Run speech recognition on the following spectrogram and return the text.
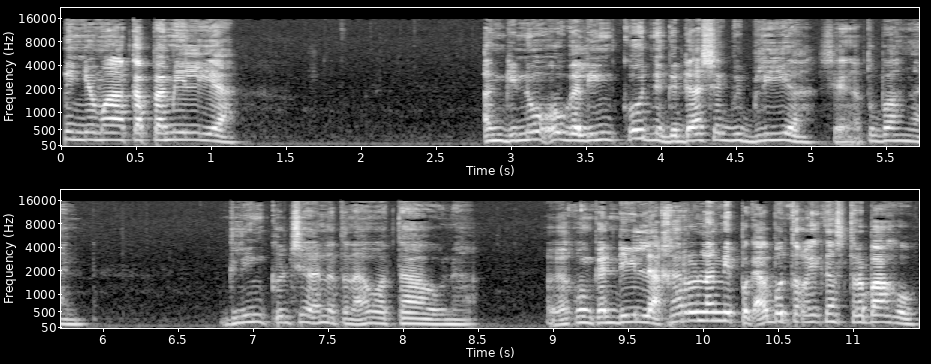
ninyo mga kapamilya. Ang Ginoo galingkod nga gada siya Biblia sa iyang atubangan. Galingkod siya na tanawa tao na ang akong kandila karon lang ni pag-abot ako ikang sa trabaho.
